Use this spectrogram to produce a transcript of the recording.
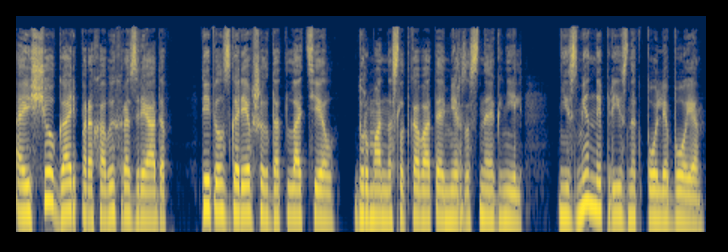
А еще гарь пороховых разрядов, пепел сгоревших дотла тел, дурманно-сладковатая мерзостная гниль, неизменный признак поля боя,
